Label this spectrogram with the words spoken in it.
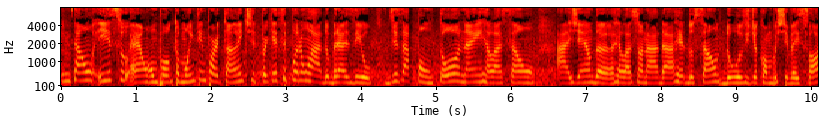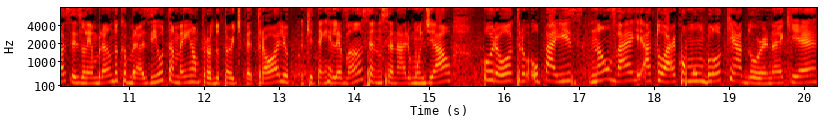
Então, isso é um ponto muito importante, porque se por um lado o Brasil desapontou né, em relação à agenda relacionada à redução do uso de combustíveis fósseis, lembrando que o Brasil também é um produtor de petróleo que tem relevância no cenário mundial. Por outro, o país não vai atuar como um bloqueador, né, que é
